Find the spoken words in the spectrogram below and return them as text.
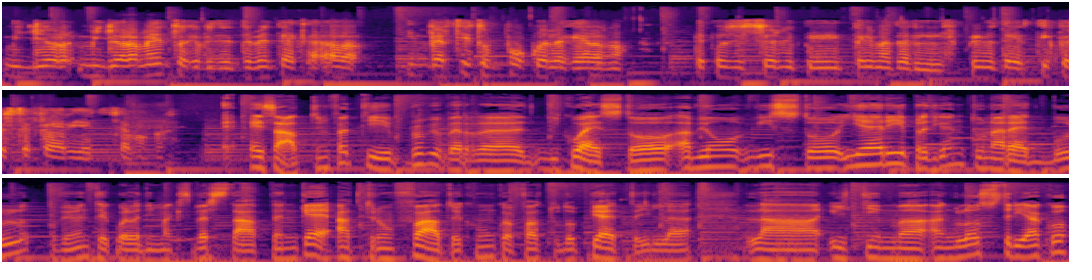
miglior, miglioramento che evidentemente ha invertito un po' quelle che erano le posizioni prima, del, prima di queste ferie, diciamo così. Esatto, infatti proprio per eh, di questo abbiamo visto ieri praticamente una Red Bull, ovviamente quella di Max Verstappen, che ha trionfato e comunque ha fatto doppietta il, la, il team anglo-austriaco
